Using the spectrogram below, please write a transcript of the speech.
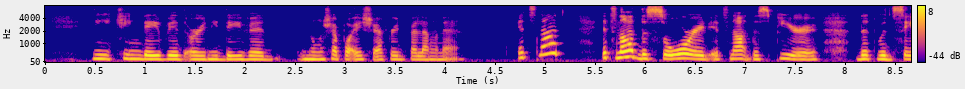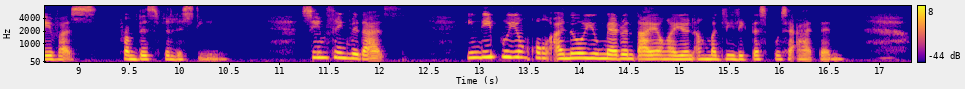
ni King David or ni David nung siya po ay shepherd pa lang na it's not It's not the sword, it's not the spear that would save us from this Philistine. Same thing with us. Hindi po yung kung ano yung meron tayo ngayon ang magliligtas po sa atin,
